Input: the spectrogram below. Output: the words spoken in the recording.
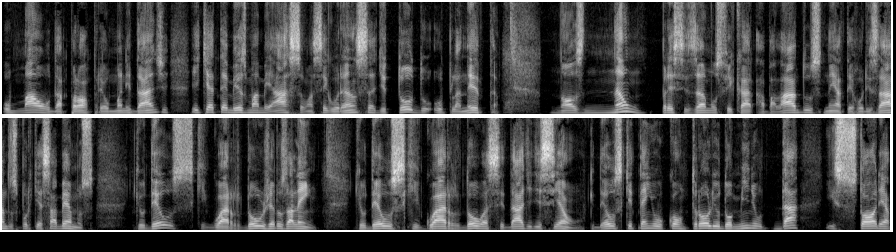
o mal da própria humanidade e que até mesmo ameaçam a segurança de todo o planeta, nós não precisamos ficar abalados nem aterrorizados, porque sabemos que o Deus que guardou Jerusalém, que o Deus que guardou a cidade de Sião, que Deus que tem o controle e o domínio da história,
